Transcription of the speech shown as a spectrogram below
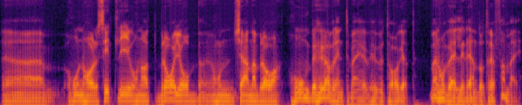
Eh, hon har sitt liv, hon har ett bra jobb, hon tjänar bra. Hon behöver inte mig överhuvudtaget. Men hon väljer ändå att träffa mig.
